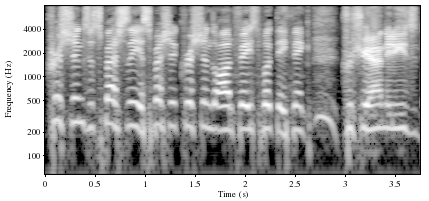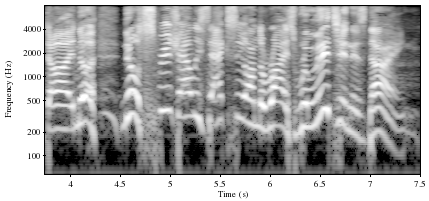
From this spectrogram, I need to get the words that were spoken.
Christians, especially especially Christians on Facebook, they think Christianity's dying. No, no, spirituality is actually on the rise. Religion is dying.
